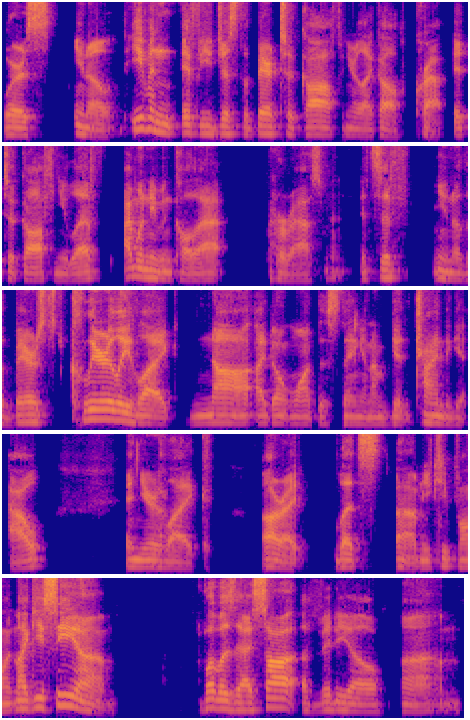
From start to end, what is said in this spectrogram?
Whereas you know even if you just the bear took off and you're like oh crap it took off and you left i wouldn't even call that harassment. It's if you know the bear's clearly like nah i don't want this thing and i'm getting trying to get out and you're like all right let's um you keep falling like you see um what was it? I saw a video. Um,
